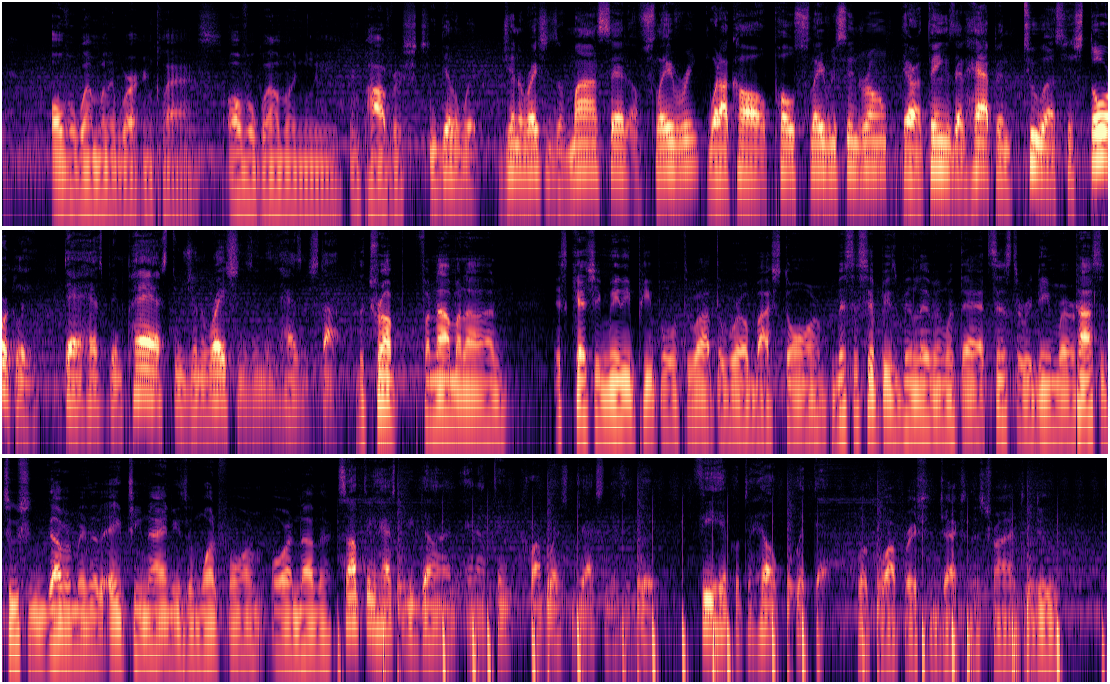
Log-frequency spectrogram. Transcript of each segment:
overwhelmingly working class, overwhelmingly impoverished. We're dealing with generations of mindset of slavery, what I call post-slavery syndrome. There are things that happen to us historically that has been passed through generations and it hasn't stopped. The Trump phenomenon is catching many people throughout the world by storm. Mississippi's been living with that since the Redeemer Constitution government of the 1890s in one form or another. Something has to be done, and I think Cooperation Jackson is a good vehicle to help with that. What Cooperation Jackson is trying to do,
